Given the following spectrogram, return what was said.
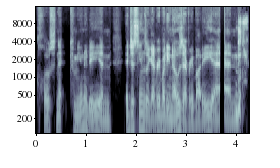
close knit community, and it just seems like everybody knows everybody, and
